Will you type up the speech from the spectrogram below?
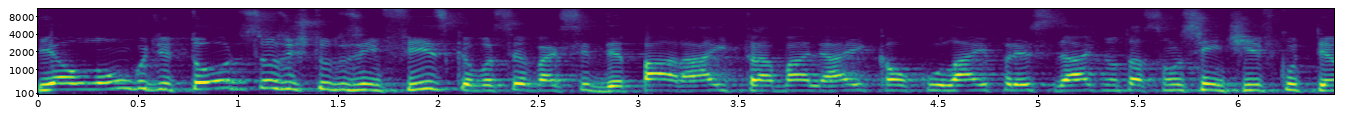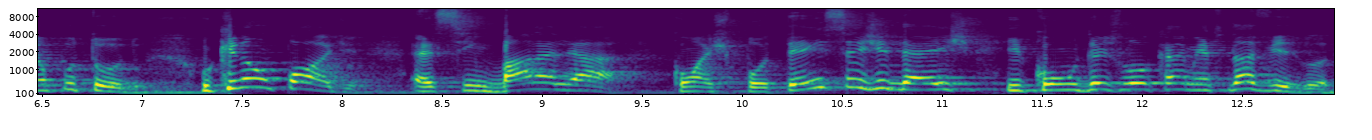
E ao longo de todos os seus estudos em física, você vai se deparar e trabalhar e calcular e precisar de notação científica o tempo todo. O que não pode é se embaralhar com as potências de 10 e com o deslocamento da vírgula.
